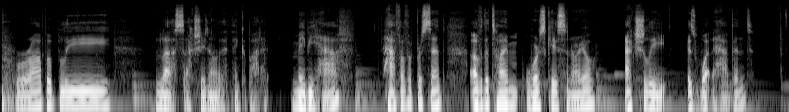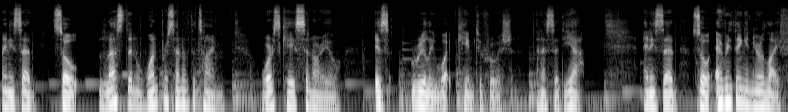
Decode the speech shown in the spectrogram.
probably less, actually, now that I think about it. Maybe half, half of a percent of the time, worst case scenario actually is what happened. And he said, So less than 1% of the time, worst case scenario is really what came to fruition. And I said, Yeah. And he said, So everything in your life,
